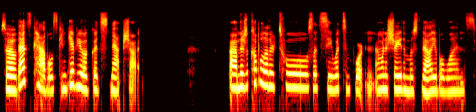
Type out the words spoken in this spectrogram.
So that's Cabell's can give you a good snapshot um, there's a couple other tools. Let's see what's important. I want to show you the most valuable ones.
